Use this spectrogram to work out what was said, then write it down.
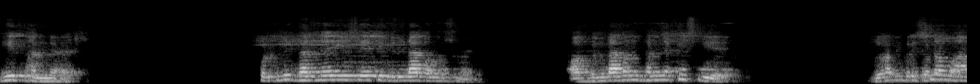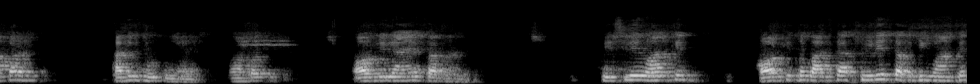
ही धन्य है। पृथ्वी धन्य इसलिए कि वृंदावन उसमें और वृंदावन धन्य किस लिए? जो कृष्ण वहाँ पर अधिक हुए हैं, वहाँ पर और लीलाएँ कर रहे हैं। इसलिए वहाँ के और की तो बात का कीड़े तक भी वहाँ के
